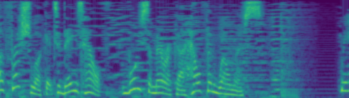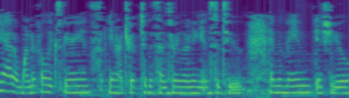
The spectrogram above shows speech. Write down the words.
A fresh look at today's health. Voice America Health and Wellness. We had a wonderful experience in our trip to the Sensory Learning Institute, and the main issue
